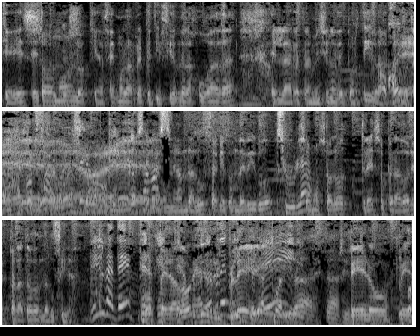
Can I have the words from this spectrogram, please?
que es somos los que hacemos la repetición de la jugada en las retransmisiones deportivas. En la comunidad andaluza, que es donde vivo, somos solo tres operadores para toda Andalucía. Fíjate. operador de replay. pero pero,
